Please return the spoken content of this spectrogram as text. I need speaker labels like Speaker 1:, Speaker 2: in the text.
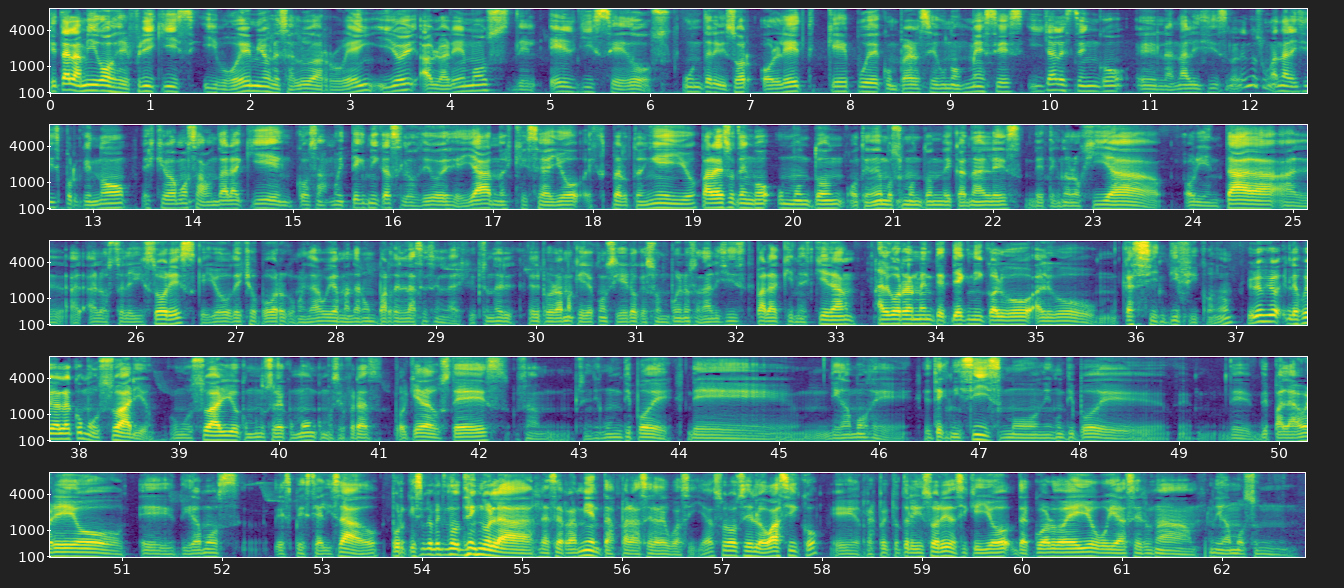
Speaker 1: ¿Qué tal amigos de Frikis y Bohemios? Les saluda Rubén y hoy hablaremos del LG C2, un televisor OLED que pude comprarse unos meses y ya les tengo el análisis. No es un análisis porque no es que vamos a ahondar aquí en cosas muy técnicas, se los digo desde ya, no es que sea yo experto en ello. Para eso tengo un montón o tenemos un montón de canales de tecnología orientada a los televisores, que yo de hecho puedo recomendar, voy a mandar un par de enlaces en la descripción del, programa que yo considero que son buenos análisis para quienes quieran algo realmente técnico, algo, algo casi científico, ¿no? Yo les, voy a hablar como usuario, como usuario, como un usuario común, como si fueras cualquiera de ustedes, o sea, sin ningún tipo de, digamos, de, tecnicismo, ningún tipo de, de, palabreo, eh, digamos, especializado porque simplemente no tengo las herramientas para hacer algo así. ¿ya? Solo sé lo básico eh, respecto a televisores, así que yo de acuerdo a ello voy a hacer una, digamos,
